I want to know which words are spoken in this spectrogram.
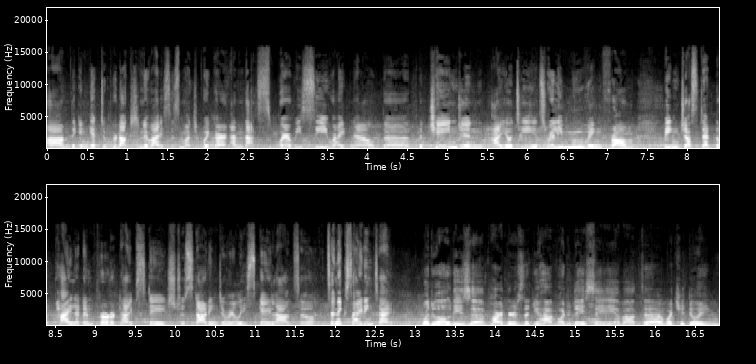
um, they can get to production devices much quicker, and that's where we see right now the, the change in IoT. It's really moving from being just at the pilot and prototype stage to starting to really scale out. So it's an exciting time. What do all these uh, partners that you have, what do they say about uh, what you're doing?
